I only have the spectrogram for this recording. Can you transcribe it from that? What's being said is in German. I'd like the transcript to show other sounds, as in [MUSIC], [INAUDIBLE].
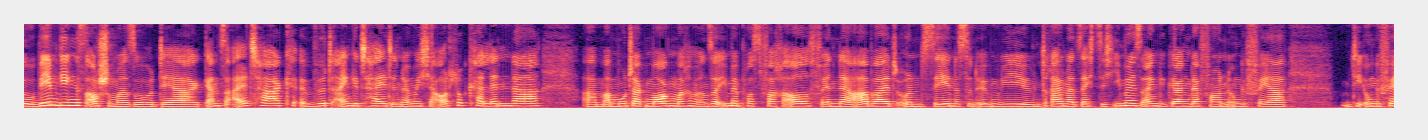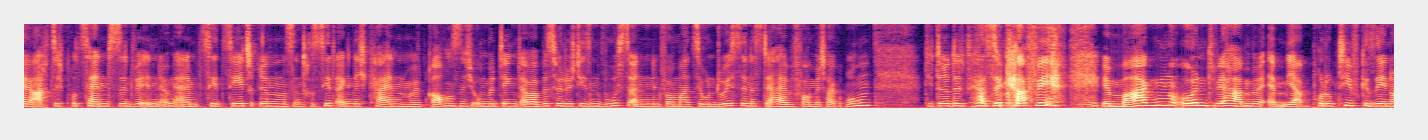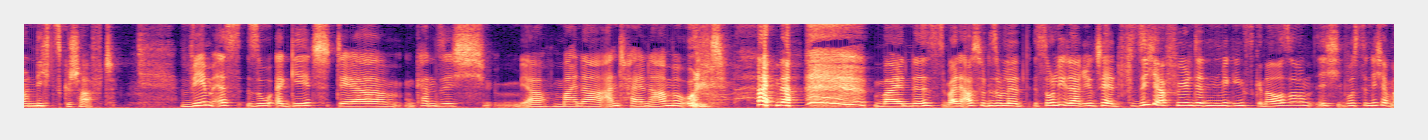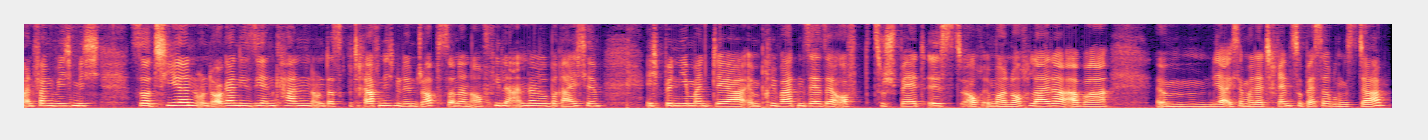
So, wem ging es auch schon mal so? Der ganze Alltag wird eingeteilt in irgendwelche Outlook-Kalender. Ähm, am Montagmorgen machen wir unser E-Mail-Postfach auf in der Arbeit und sehen, es sind irgendwie 360 E-Mails eingegangen, davon ungefähr die ungefähr 80 Prozent sind wir in irgendeinem CC drin. Es interessiert eigentlich keinen, wir brauchen es nicht unbedingt, aber bis wir durch diesen Wust an Informationen durch sind, ist der halbe Vormittag rum. Die dritte Tasse [LAUGHS] Kaffee im Magen und wir haben ähm, ja produktiv gesehen noch nichts geschafft. Wem es so ergeht, der kann sich ja meiner Anteilnahme [LAUGHS] und meiner, meines, meiner absoluten Solidarität sicher fühlen, denn mir ging es genauso. Ich wusste nicht am Anfang, wie ich mich sortieren und organisieren kann. Und das betraf nicht nur den Job, sondern auch viele andere Bereiche. Ich bin jemand, der im Privaten sehr, sehr oft zu spät ist, auch immer noch leider, aber ähm, ja, ich sag mal, der Trend zur Besserung ist da.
